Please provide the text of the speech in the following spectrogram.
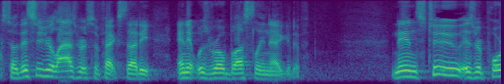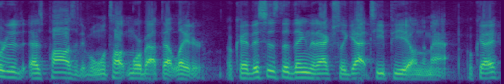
So this is your Lazarus effect study, and it was robustly negative. NINDS 2 is reported as positive, and we'll talk more about that later. Okay, this is the thing that actually got TPA on the map. Okay,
